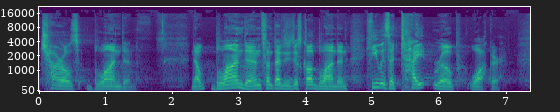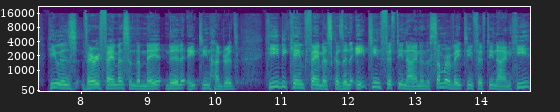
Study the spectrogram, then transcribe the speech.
Charles Blondin. Now, Blondin, sometimes he's just called Blondin, he was a tightrope walker. He was very famous in the mid 1800s. He became famous because in 1859, in the summer of 1859, he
